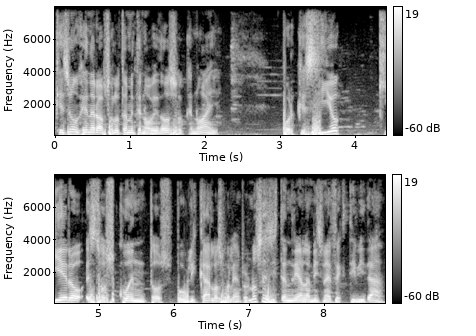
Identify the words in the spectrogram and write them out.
que es un género absolutamente novedoso que no hay. Porque si yo quiero estos cuentos, publicarlos, por ejemplo, no sé si tendrían la misma efectividad.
